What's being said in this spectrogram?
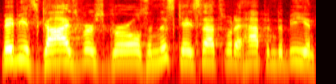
maybe it's guys versus girls. In this case, that's what it happened to be. And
